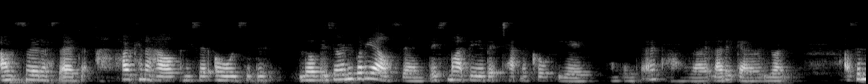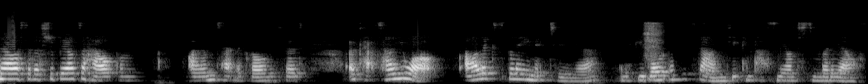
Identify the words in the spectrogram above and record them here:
answered, I said, how can I help? And he said, oh, he said, love, is there anybody else then? This might be a bit technical for you. I'm thinking, okay, right, let it go. He went, I said, no, I said, I should be able to help. I'm, I am technical. And he said, okay, tell you what, I'll explain it to you. And if you don't understand, you can pass me on to somebody else.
